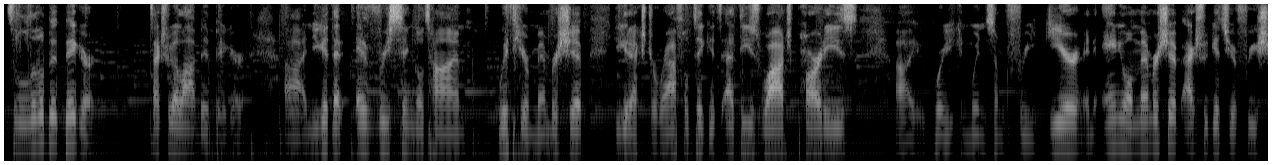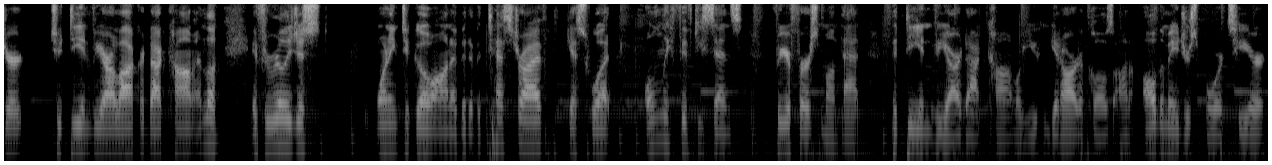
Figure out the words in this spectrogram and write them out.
It's a little bit bigger. It's actually a lot bit bigger. Uh, and you get that every single time with your membership. You get extra raffle tickets at these watch parties uh, where you can win some free gear. An annual membership actually gets you a free shirt to dnvrlocker.com. And look, if you're really just wanting to go on a bit of a test drive, guess what? Only 50 cents for your first month at thednvr.com, where you can get articles on all the major sports here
